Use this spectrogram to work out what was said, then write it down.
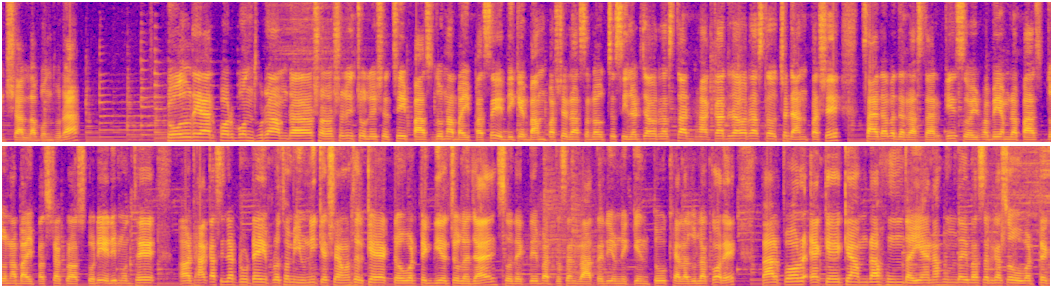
ইনশাআল্লাহ, বন্ধুরা। টোল দেওয়ার পর বন্ধুরা আমরা সরাসরি চলে এসেছি পাঁচদোনা বাইপাসে। এদিকে বাম পাশের রাস্তাটা হচ্ছে সিলেট যাওয়ার রাস্তা, ঢাকার যাওয়ার রাস্তা হচ্ছে ডান পাশে সায়দাবাদের রাস্তা আর কি। সো এইভাবেই আমরা পাঁচদোনা বাইপাসটা ক্রস করি। এরই মধ্যে ঢাকা সিলেট রুটে এই প্রথম ইউনিক এসে আমাদেরকে একটা ওভারটেক দিয়ে চলে যায়। সো দেখতেই পারতেছেন রাতের ইউনিক কিন্তু খেলাধুলা করে। তারপর একে একে আমরা হুন্দাই এনা হুন্দাই বাসের কাছে ওভারটেক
